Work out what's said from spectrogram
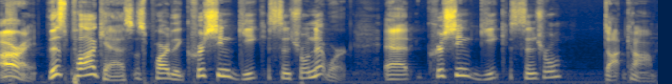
All right. This podcast is part of the Christian Geek Central Network at ChristianGeekCentral.com.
